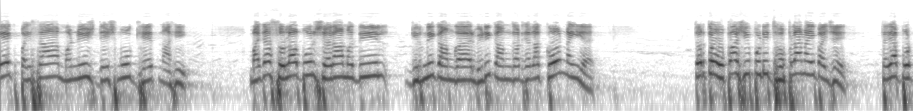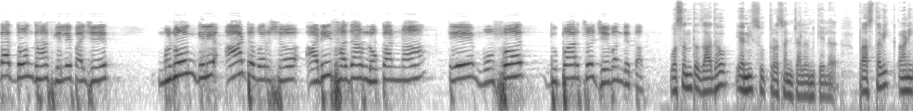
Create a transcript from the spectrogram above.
एक पैसा मनीष देशमुख घेत नाही. माझ्या सोलापूर शहरामधील गिरणी कामगार विडी कामगार ज्याला कोण नाही आहे तर तो उपाशी पुढे झोपला नाही पाहिजे. त्याच्या पोटात दोन घास गेले पाहिजेत. म्हणून गेली आठ वर्ष अडीच हजार लोकांना ते मोफत दुपारचं जेवण देतात. वसंत जाधव यांनी सूत्रसंचालन केलं. प्रास्ताविक आणि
